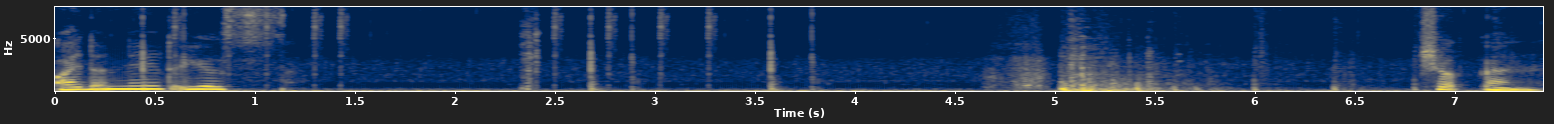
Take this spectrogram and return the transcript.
I don't need to use... Shotgun.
